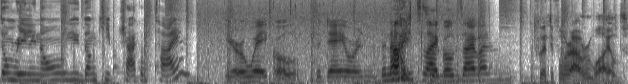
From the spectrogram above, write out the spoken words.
don't really know, you don't keep track of time. You're awake all the day or in the night, like all the time. I don't 24 hour wild.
